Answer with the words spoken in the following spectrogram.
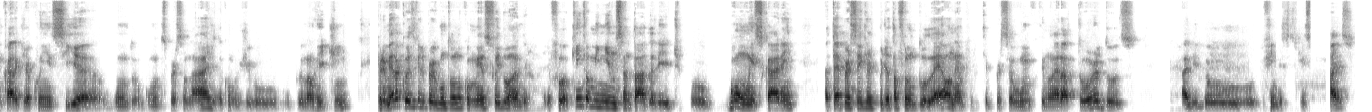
um cara que já conhecia algum, algum dos personagens, né, como o, o Brunão Redin. A primeira coisa que ele perguntou no começo foi do Andrew. Ele falou: quem que é o menino sentado ali? Tipo, bom esse cara, hein? Até pensei que ele podia estar falando do Léo, né? Porque por ser o único que não era ator dos ali do, enfim, desses principais.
